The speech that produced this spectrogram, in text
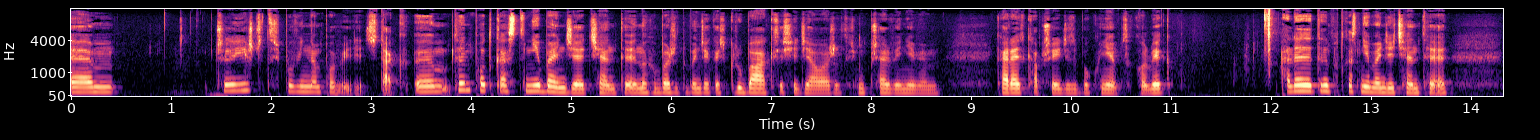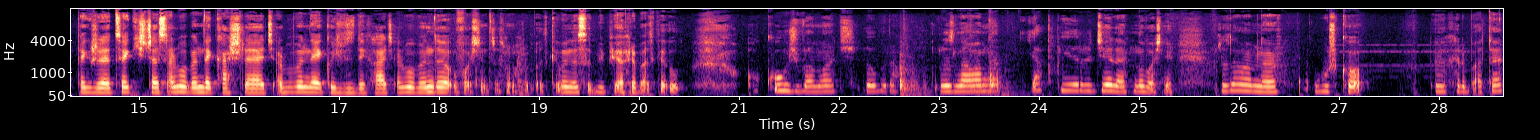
Um, czy jeszcze coś powinnam powiedzieć? Tak, um, ten podcast nie będzie cięty, no chyba, że tu będzie jakaś gruba akcja się działa, że ktoś mi przerwie, nie wiem, karetka przejdzie z boku, nie wiem, cokolwiek. Ale ten podcast nie będzie cięty. Także co jakiś czas albo będę kaszleć, albo będę jakoś wzdychać, albo będę, o właśnie teraz mam herbatkę, będę sobie piła herbatkę. O, o kuźwa mać, dobra, rozlałam na, ja pierdzielę, no właśnie, rozlałam na łóżko y, herbatę.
